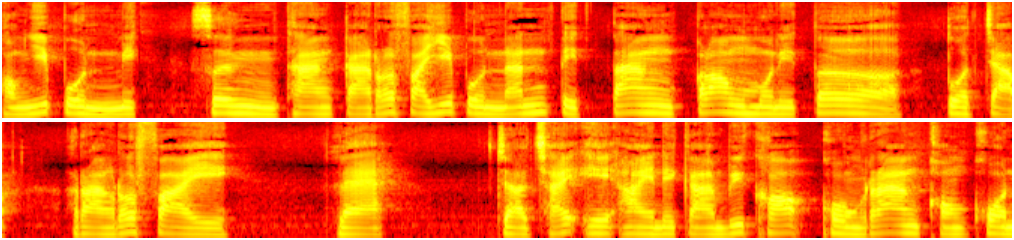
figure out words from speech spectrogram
ของญี่ปุ่นมีซึ่งทางการรถไฟญี่ปุ่นนั้นติดตั้งกล้องมอนิเตอร์ตรวจจับรางรถไฟ และจะใช้ AI ในการวิเคราะห์โครงร่างของคน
